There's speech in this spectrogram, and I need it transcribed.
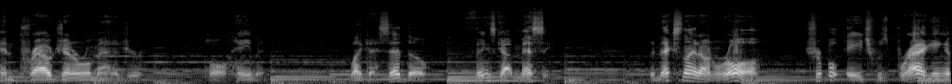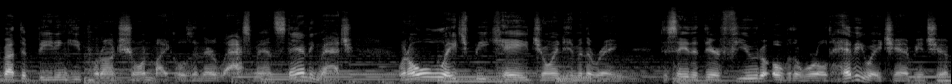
and proud general manager Paul Heyman. Like I said though, things got messy. The next night on Raw, Triple H was bragging about the beating he put on Shawn Michaels in their last man standing match when old HBK joined him in the ring to say that their feud over the World Heavyweight Championship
